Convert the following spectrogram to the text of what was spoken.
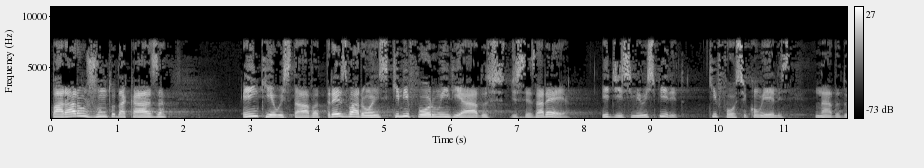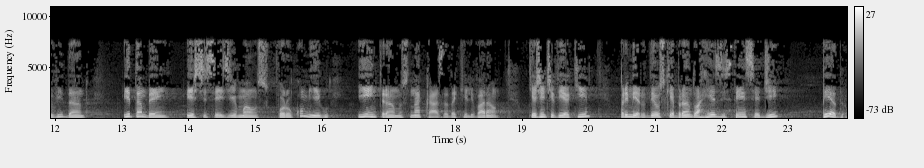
pararam junto da casa em que eu estava três varões que me foram enviados de Cesareia. E disse-me o Espírito que fosse com eles, nada duvidando, e também estes seis irmãos foram comigo e entramos na casa daquele varão. O que a gente vê aqui, primeiro, Deus quebrando a resistência de Pedro.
